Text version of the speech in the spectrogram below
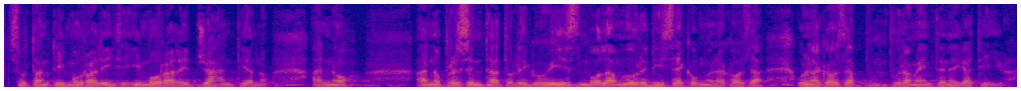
Soltanto i, morali, i moraleggianti hanno, hanno, hanno, presentato l'egoismo, l'amore di sé come una cosa, una cosa puramente negativa.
